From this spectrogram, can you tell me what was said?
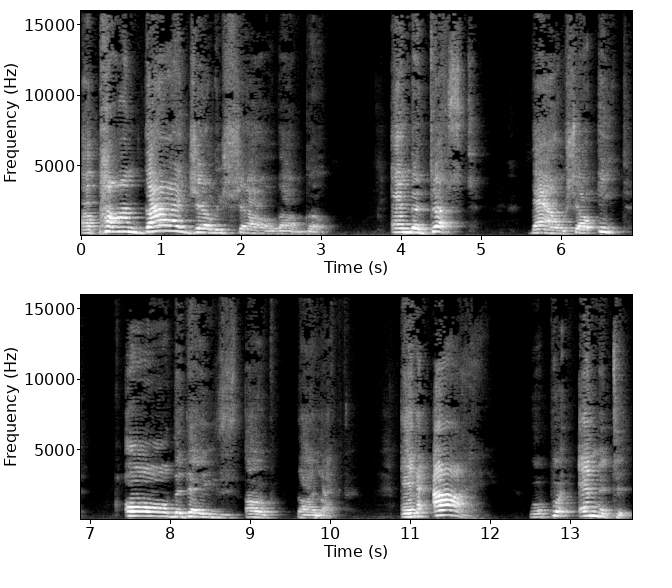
upon thy jelly shall thou go, and the dust thou shalt eat all the days of thy life. And I will put enmity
